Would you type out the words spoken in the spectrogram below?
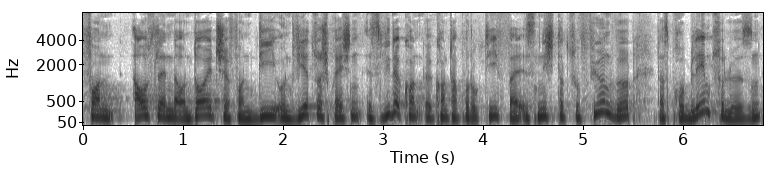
von Ausländer und Deutsche, von die und wir zu sprechen, ist wieder äh, kontraproduktiv, weil es nicht dazu führen wird, das Problem zu lösen,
